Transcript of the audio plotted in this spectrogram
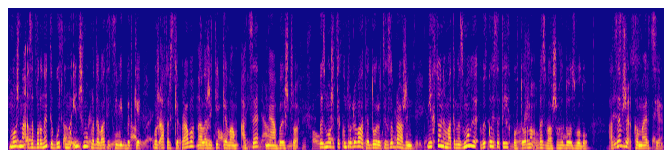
Можна заборонити будь-кому іншому продавати ці відбитки, бо ж авторське право належить тільки вам, а це не аби що. Ви зможете контролювати долю цих зображень. Ніхто не матиме змоги використати їх повторно без вашого дозволу. А це вже комерція.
